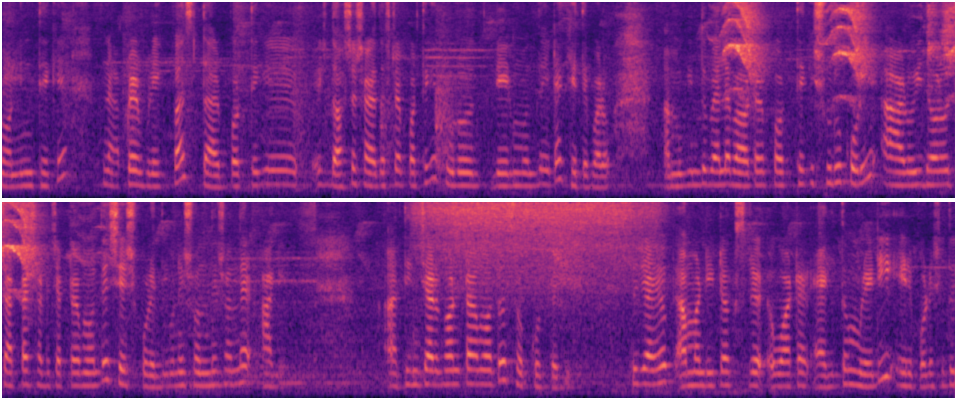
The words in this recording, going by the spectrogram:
মর্নিং থেকে মানে আফটার ব্রেকফাস্ট তারপর থেকে দশটা সাড়ে দশটার পর থেকে পুরো ডের মধ্যে এটা খেতে পারো। আমি কিন্তু বেলা বারোটার পর থেকে শুরু করি, আর ওই ধরো চারটা সাড়ে চারটার মধ্যে শেষ করে দিই মানে সন্ধে সন্ধ্যের আগে। তিন চার ঘণ্টা মতো সোক করতে দিই। তো যাই হোক, আমার ডিটক্স ওয়াটার একদম রেডি এরপরে শুধু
